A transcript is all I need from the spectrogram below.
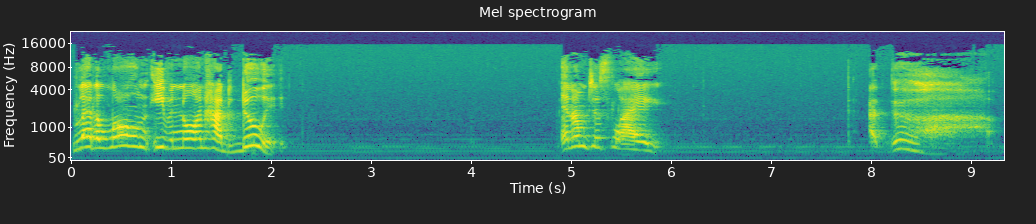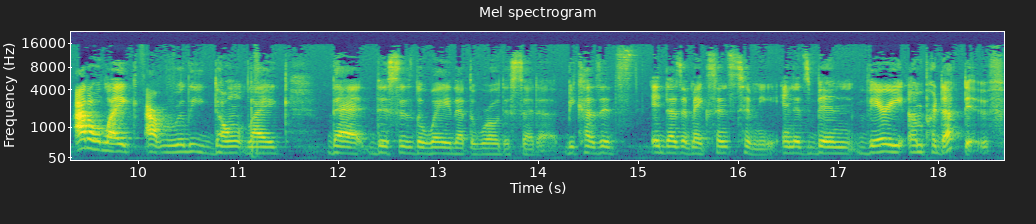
Let alone even knowing how to do it. And I'm just like, I, I don't like, I really don't like that this is the way that the world is set up because it's it doesn't make sense to me and it's been very unproductive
